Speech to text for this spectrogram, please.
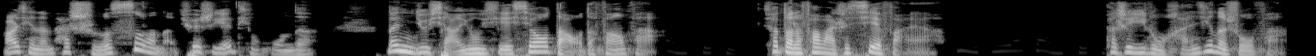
而且呢他舌色呢确实也挺红的，那你就想用一些消导的方法。消导的方法是泻法呀，它是一种寒性的手法。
